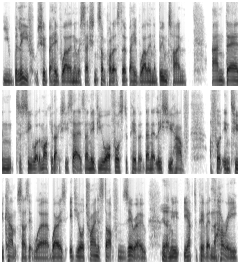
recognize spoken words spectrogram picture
you believe should behave well in a recession, some products that behave well in a boom time, and then to see what the market actually says. And if you are forced to pivot, then at least you have a foot in two camps, as it were. Whereas if you're trying to start from zero yeah. and you, you have to pivot in a hurry,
